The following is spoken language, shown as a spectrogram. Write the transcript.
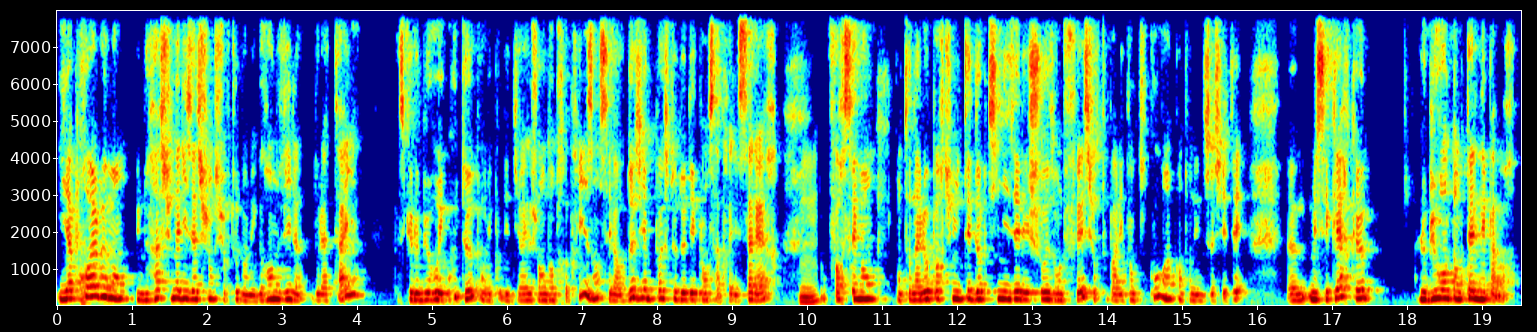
Il y a probablement une rationalisation, surtout dans les grandes villes, de la taille, parce que le bureau est coûteux pour les, dirigeants d'entreprise. Hein. C'est leur deuxième poste de dépense après les salaires. Mmh. Donc forcément, quand on a l'opportunité d'optimiser les choses, on le fait, surtout par les temps qui courent, hein, quand on est une société. Euh, mais c'est clair que le bureau en tant que tel n'est pas mort.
